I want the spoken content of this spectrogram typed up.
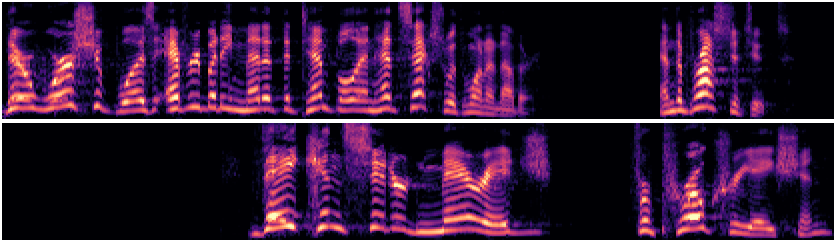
Their worship was everybody met at the temple and had sex with one another, and the prostitutes. They considered marriage for procreation,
